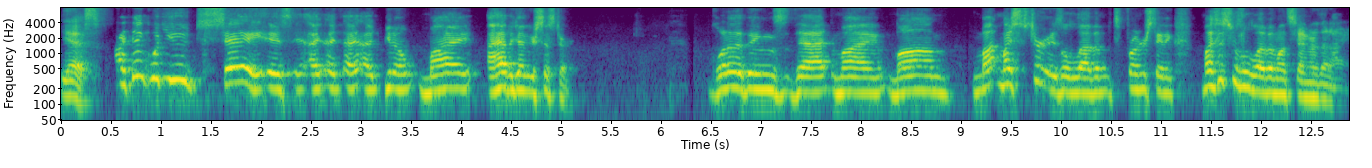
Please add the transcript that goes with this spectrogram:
Yes. I think what you say is, I, I, I, you know, my I have a younger sister. One of the things that my mom, my, my sister is 11. For understanding, my sister's 11 months younger than I am,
